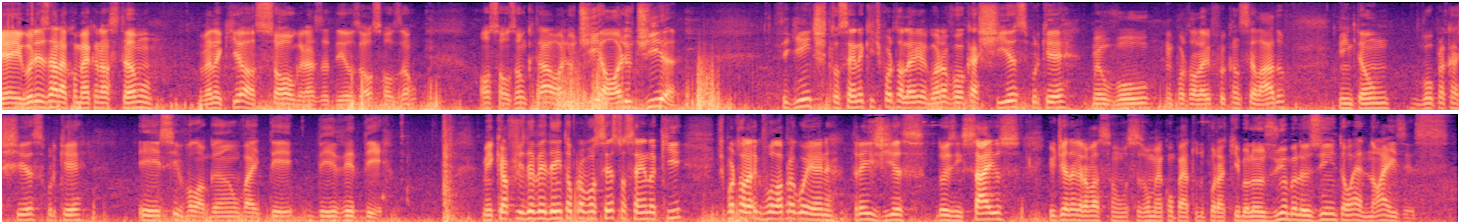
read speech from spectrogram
E aí, gurizada, como é que nós estamos? Vendo aqui, ó, sol, graças a Deus, ó o solzão. Ó o solzão que tá, olha o dia, olha o dia. Seguinte, tô saindo aqui de Porto Alegre agora, vou a Caxias porque meu voo em Porto Alegre foi cancelado. Então vou pra Caxias porque esse vlogão vai ter DVD. Make-off de DVD então pra vocês, tô saindo aqui de Porto Alegre, vou lá pra Goiânia. Três dias, dois ensaios e o dia da gravação. Vocês vão me acompanhar tudo por aqui, belezinha, belezinha? Então é nóis.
